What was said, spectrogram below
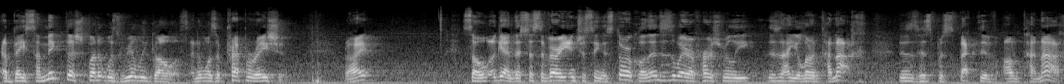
a Beis Hamikdash, but it was really Golas, and it was a preparation, right? So again, that's just a very interesting historical. And this is where of Hirsch really, this is how you learn Tanakh. This is his perspective on Tanakh,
